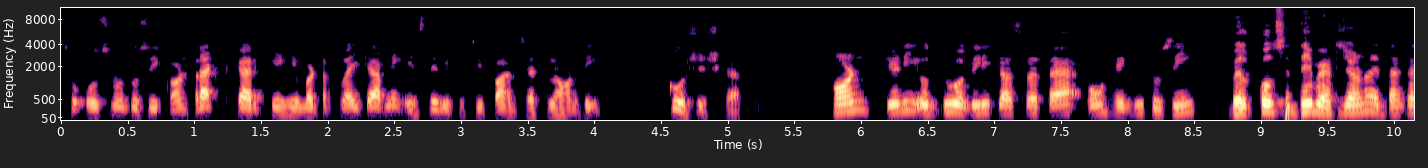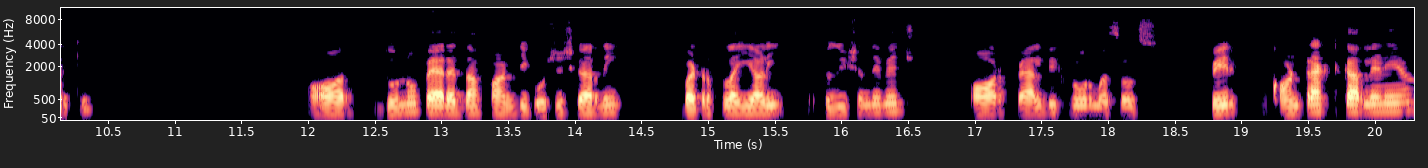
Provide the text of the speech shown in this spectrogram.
ਸੋ ਉਸ ਨੂੰ ਤੁਸੀਂ ਕੰਟਰੈਕਟ ਕਰਕੇ ਹੀ ਬਟਰਫਲਾਈ ਕਰਨੀ, ਇਸ ਦੇ ਵੀ ਤੁਸੀਂ ਪੰਜ ਸੈਟ ਲਾਉਣ ਦੀ ਕੋਸ਼ਿਸ਼ ਕਰਨੀ। ਹੁਣ ਜਿਹੜੀ ਉਦੋਂ ਅਗਲੀ ਕਸਰਤ ਹੈ, ਉਹ ਹੈਗੀ ਤੁਸੀਂ ਬਿਲਕੁਲ ਸਿੱਧੇ ਬੈਠ ਜਾਣਾ ਇਦਾਂ ਕਰਕੇ। ਔਰ ਦੋਨੋਂ ਪੈਰ ਇਦਾਂ ਫੜਨ ਦੀ ਕੋਸ਼ਿਸ਼ ਕਰਨੀ, ਬਟਰਫਲਾਈ ਵਾਲੀ ਪੋਜੀਸ਼ਨ ਦੇ ਵਿੱਚ ਔਰ ਪੈਲਵਿਕ ਫਲੋਰ ਮਸਲਸ ਫਿਰ ਕੰਟਰੈਕਟ ਕਰ ਲੈਣੇ ਆ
